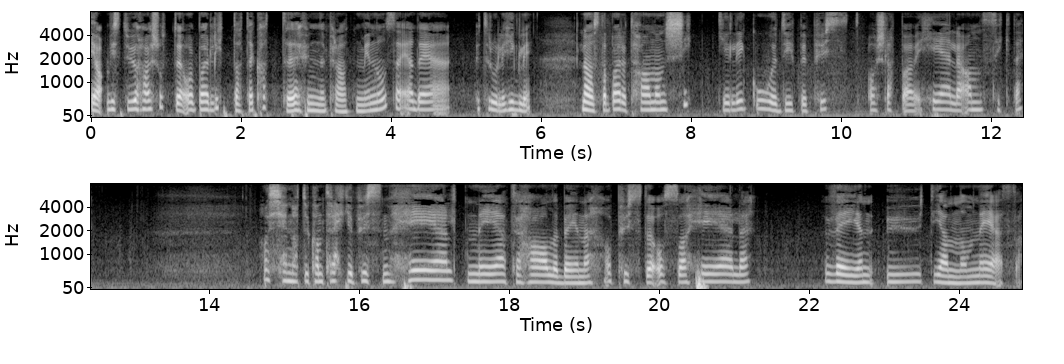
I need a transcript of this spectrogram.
ja, hvis du har sittet og bare lytta til kattehundepraten min nå, så er det utrolig hyggelig. La oss da bare ta noen skikkelig gode, dype pust og slappe av hele ansiktet. Og kjenn at du kan trekke pusten helt ned til halebeinet, og puste også hele veien ut gjennom nesa.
